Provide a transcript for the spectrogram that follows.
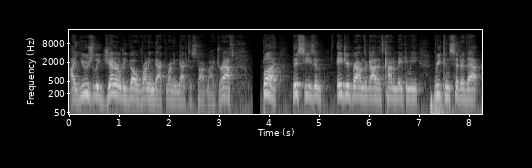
I usually generally go running back, running back to start my drafts. But this season, AJ Brown's a guy that's kind of making me reconsider that.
